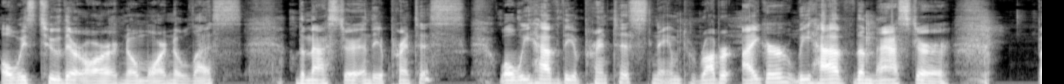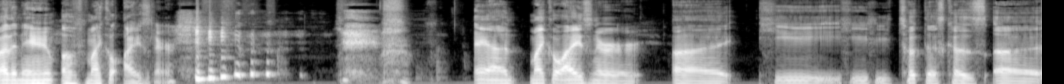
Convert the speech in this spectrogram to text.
always two there are no more no less the master and the apprentice. Well we have the apprentice named Robert Iger. We have the master by the name of Michael Eisner. And Michael Eisner, uh, he he he took this because uh,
